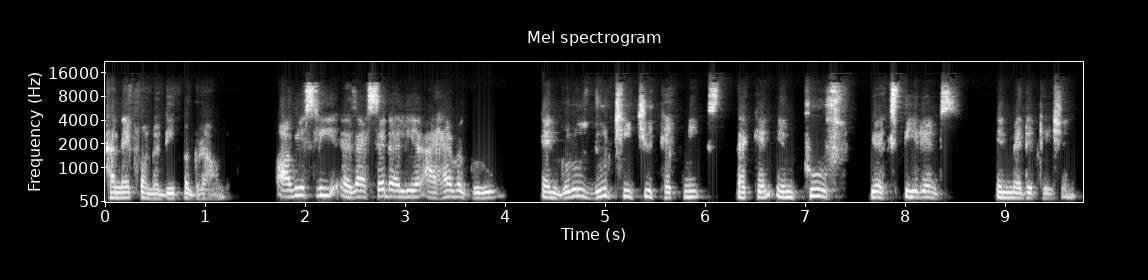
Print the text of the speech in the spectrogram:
connect on a deeper ground. Obviously, as I said earlier, I have a guru and gurus do teach you techniques that can improve your experience in meditation.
